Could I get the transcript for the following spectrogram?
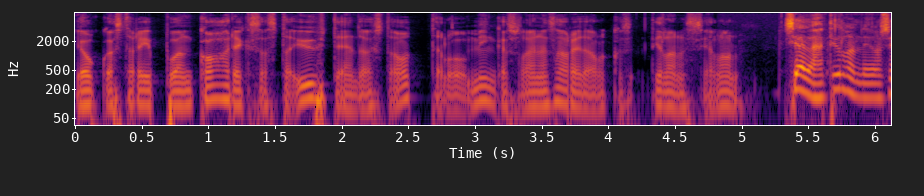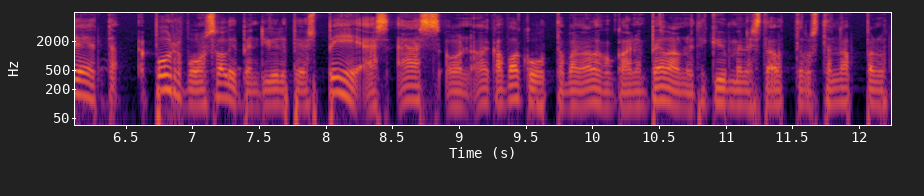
joukkueesta riippuen kahdeksasta 11 otteluun. Minkälainen sarjataulukko tilanne siellä on? Siellähän tilanne on se, että Porvoon salibändiylpeys PSS on aika vakuuttavan alkukauden pelannut ja kymmenestä ottelusta nappanut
